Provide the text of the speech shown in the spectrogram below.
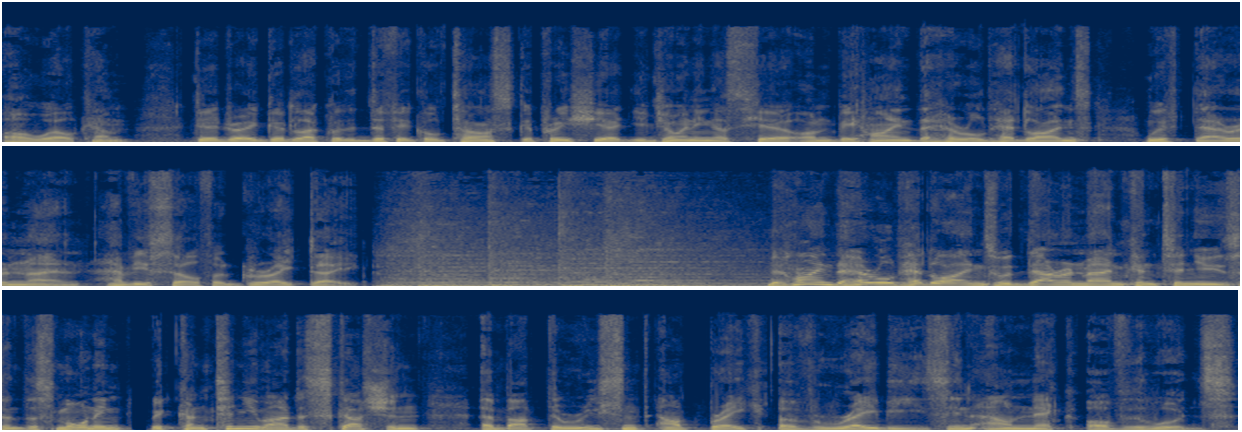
are welcome. Deirdre, good luck with the difficult task. Appreciate you joining us here on Behind the Herald Headlines with Darren Mann. Have yourself a great day. Behind the Herald Headlines with Darren Mann continues, and this morning we continue our discussion about the recent outbreak of rabies in our neck of the woods.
